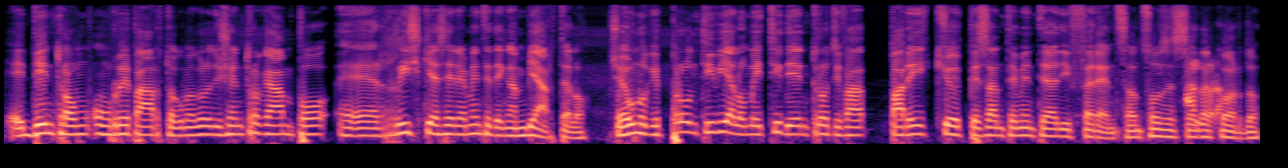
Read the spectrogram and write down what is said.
e dentro un, un, reparto come quello di centrocampo eh, rischia seriamente di cambiartelo. Cioè uno che pronti via lo metti dentro ti fa parecchio e pesantemente la differenza. Non so se sei allora, d'accordo.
